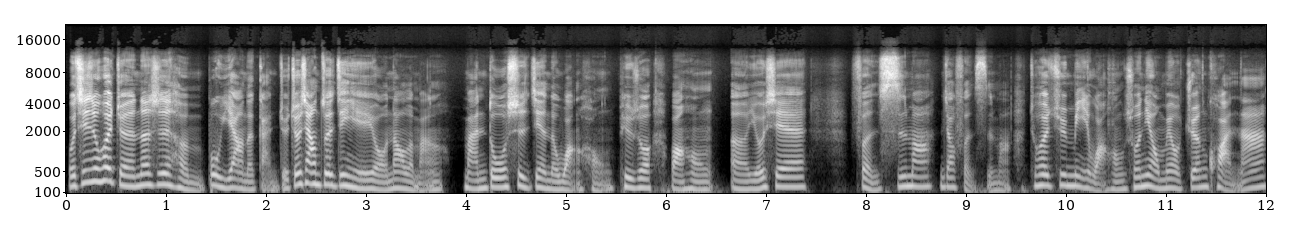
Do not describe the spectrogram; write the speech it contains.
我其实会觉得那是很不一样的感觉。就像最近也有闹了蛮蛮多事件的网红，譬如说网红，呃，有一些。粉丝吗？你叫粉丝吗？就会去密网红说，你有没有捐款啊？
